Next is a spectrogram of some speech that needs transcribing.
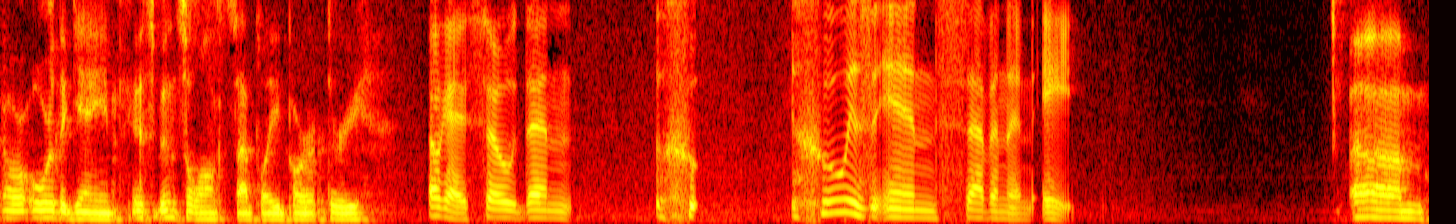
or or the game. It's been so long since I played part three. Okay, so then, who is in seven and eight? Um,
